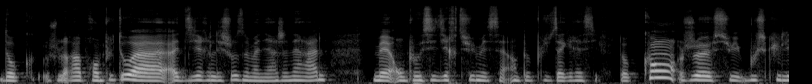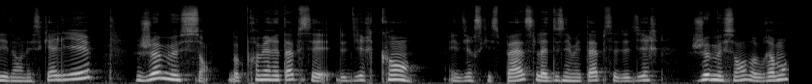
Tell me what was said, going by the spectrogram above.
Donc je leur apprends plutôt à, dire les choses de manière générale, mais on peut aussi dire tu, mais c'est un peu plus agressif. Donc quand je suis bousculée dans l'escalier, je me sens. Donc première étape, c'est de dire quand et dire ce qui se passe. La deuxième étape, c'est de dire je me sens. Donc vraiment,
